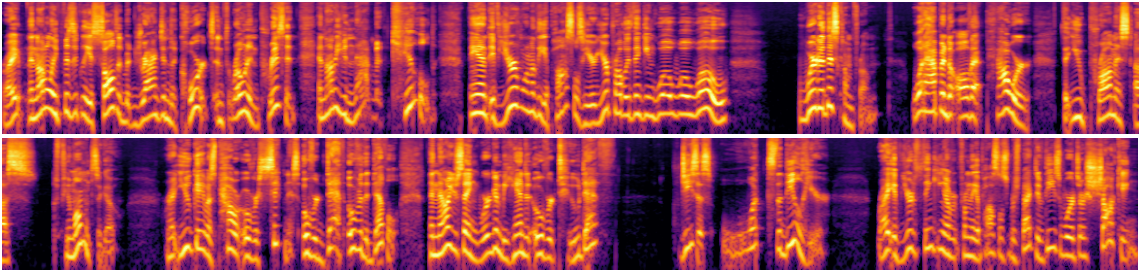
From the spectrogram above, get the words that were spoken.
right? And not only physically assaulted, but dragged into courts and thrown in prison. And not even that, but killed. And if you're one of the apostles here, you're probably thinking, whoa, whoa, whoa, where did this come from? What happened to all that power that you promised us a few moments ago? Right? You gave us power over sickness, over death, over the devil. And now you're saying we're going to be handed over to death? Jesus, what's the deal here? right? If you're thinking of it from the apostles' perspective, these words are shocking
